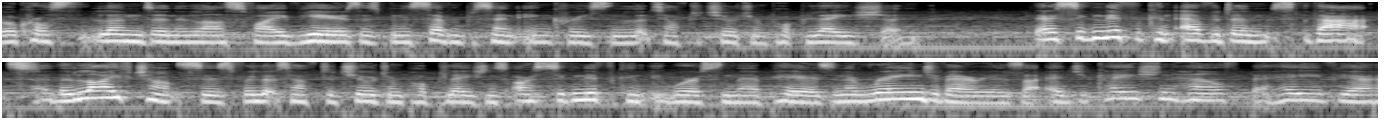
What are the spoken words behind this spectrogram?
Across London in the last five years, there's been a 7% increase in the looked after children population. There's significant evidence that the life chances for looked after children populations are significantly worse than their peers in a range of areas like education, health, behaviour.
